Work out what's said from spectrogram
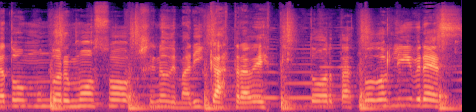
Era todo un mundo hermoso, lleno de maricas, travestis, tortas, todos libres.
